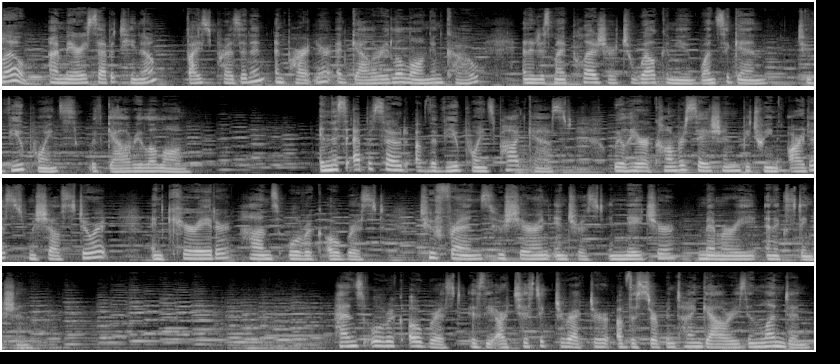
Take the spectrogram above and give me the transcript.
Hello, I'm Mary Sabatino, Vice President and Partner at Gallery Lelong & Co., and it is my pleasure to welcome you once again to Viewpoints with Gallery Lelong. In this episode of the Viewpoints podcast, we'll hear a conversation between artist Michelle Stuart and curator Hans Ulrich Obrist, two friends who share an interest in nature, memory, and extinction. Hans Ulrich Obrist is the artistic director of the Serpentine Galleries in London.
